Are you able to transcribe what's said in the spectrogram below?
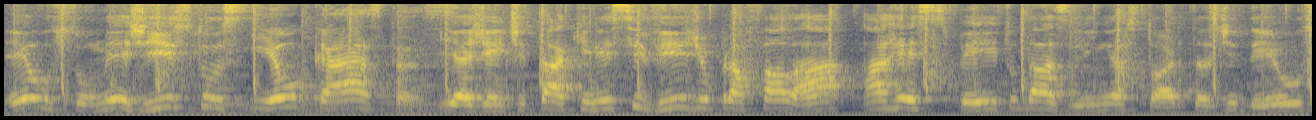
Eu sou o Megistos E eu Castas. e a gente tá aqui nesse vídeo para falar a respeito das linhas tortas de Deus.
